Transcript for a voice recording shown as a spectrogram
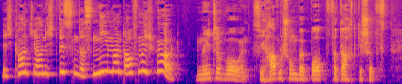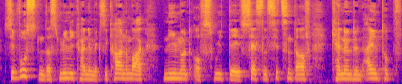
Ich konnte ja nicht wissen, dass niemand auf mich hört. Major Warren, Sie haben schon bei Bob Verdacht geschöpft. Sie wussten, dass Minnie keine Mexikaner mag, niemand auf Sweet Daves Sessel sitzen darf, kennen den Eintopf,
